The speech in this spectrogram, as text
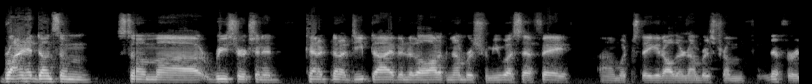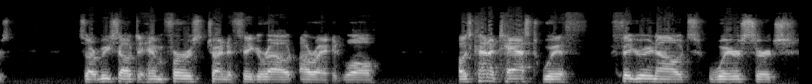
Brian had done some some uh, research and had kind of done a deep dive into a lot of numbers from USFA, um, which they get all their numbers from, from NFIRS. So I reached out to him first, trying to figure out. All right, well, I was kind of tasked with figuring out where search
